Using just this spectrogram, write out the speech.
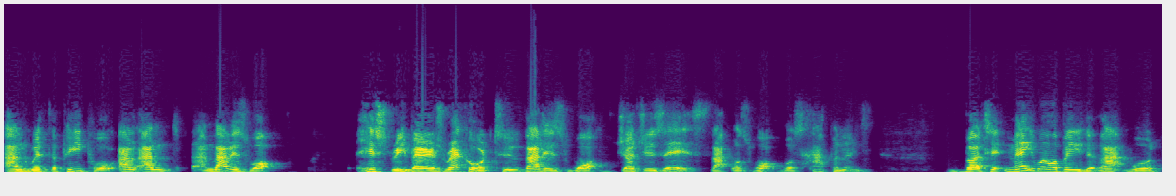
and with the people. And, and, and that is what history bears record to. That is what Judges is. That was what was happening. But it may well be that that would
